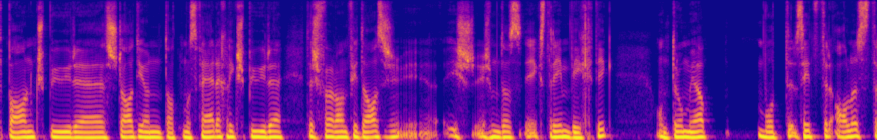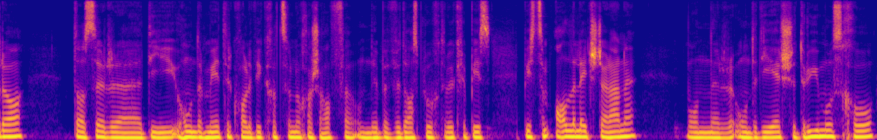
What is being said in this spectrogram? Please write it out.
die Bahn spüren, das Stadion, die Atmosphäre zu spüren. Das ist vor allem für das ist, ist, ist ihm das extrem wichtig und darum ja, setzt er alles daran, dass er äh, die 100 Meter Qualifikation noch schaffen kann. Und eben für das braucht er wirklich bis, bis zum allerletzten Rennen, wo er unter die ersten drei muss kommen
